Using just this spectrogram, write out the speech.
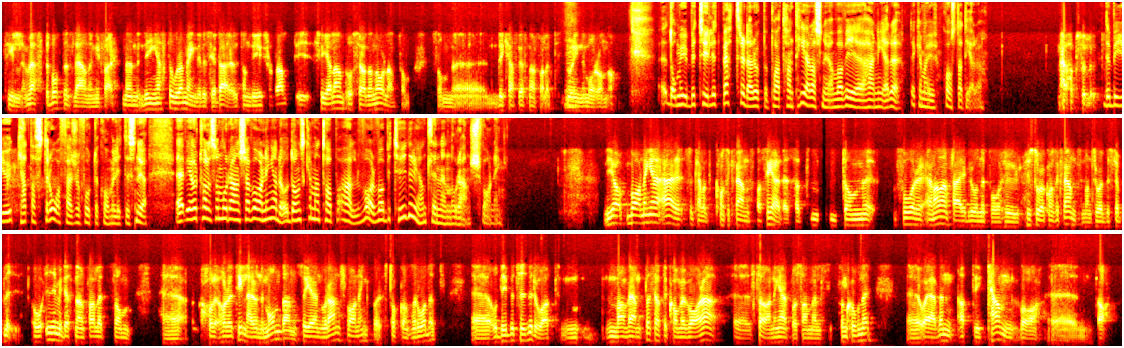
till Västerbottens län ungefär. Men det är inga stora mängder vi ser där utan det är framförallt i Svealand och södra Norrland som som eh, det kraftiga snöfallet går in imorgon. Då. De är ju betydligt bättre där uppe på att hantera snö än vad vi är här nere, det kan man ju konstatera. Ja, absolut. Det blir ju katastrof här så fort det kommer lite snö. Eh, vi har hört talas om orangea varningar då och de ska man ta på allvar. Vad betyder egentligen en orange varning? Ja, varningarna är så kallat konsekvensbaserade så att de får en annan färg beroende på hur, hur stora konsekvenser man tror att det ska bli. Och i och med det snöfallet som Eh, håller håller till här under måndagen så är det en orange varning för Stockholmsområdet. Eh, och det betyder då att man väntar sig att det kommer vara eh, störningar på samhällsfunktioner eh, och även att det kan vara eh, ja,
